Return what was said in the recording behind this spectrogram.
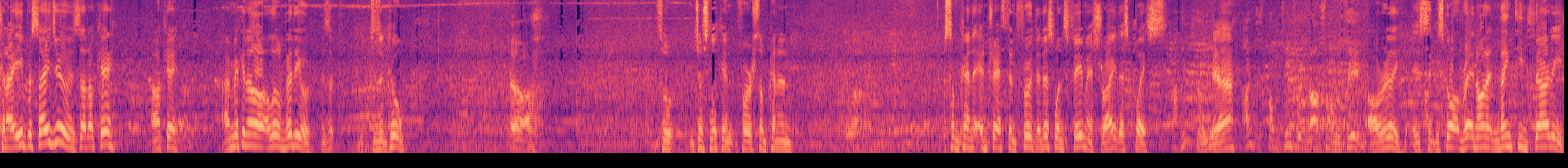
Can I eat beside you? Is that okay? Okay. I'm making a, a little video. Is it, is it cool? Ugh. So just looking for some kind of some kind of interesting food. And this one's famous, right? This place. I think so. Yeah? I just bumped into it last time I was here. Oh, really? It's, it's got written on it 1930. It,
